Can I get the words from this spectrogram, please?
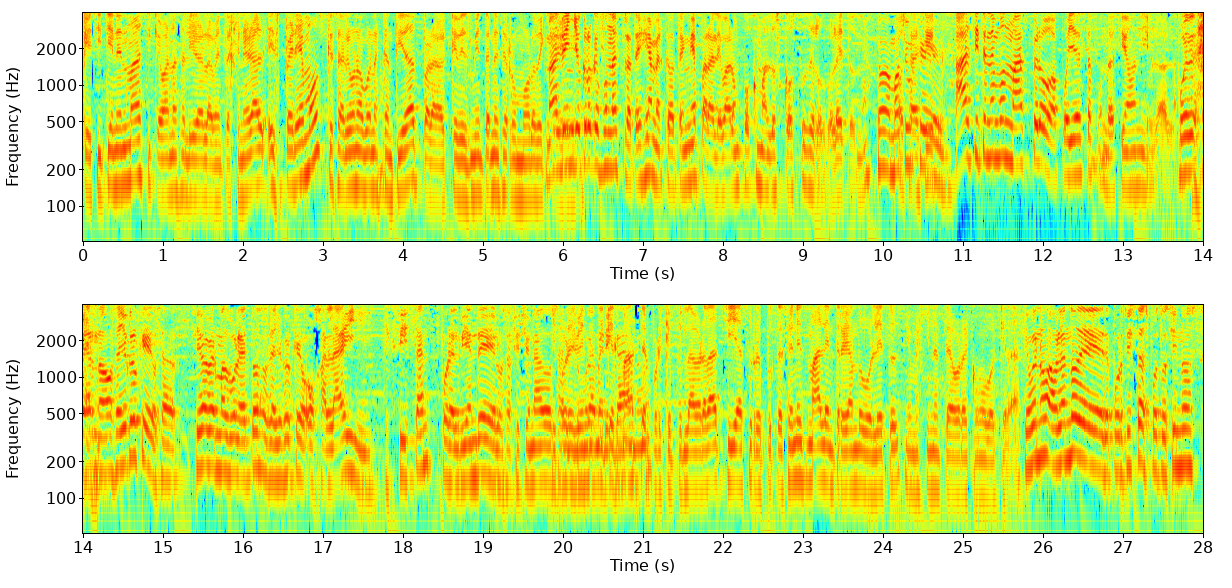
que sí tienen más y que van a salir a la venta general. Esperemos que salga una buena cantidad para que desmientan ese rumor de que... Más bien yo creo que fue una estrategia de mercadotecnia para elevar un poco más los costos de los boletos, ¿no? No, además o sea, decir, ah, sí tenemos más, pero apoya esta fundación y bla, bla. Puede ser, ¿no? O sea, yo creo que, o sea, sí va a haber más boletos. O sea, yo creo que ojalá y existan por el bien de los aficionados Y por al el bien de Ticketmaster, ¿no? porque pues la verdad sí, ya su reputación es mala entregando boletos. Imagínate ahora cómo va a quedar. Y bueno, hablando de deportistas potosinos,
